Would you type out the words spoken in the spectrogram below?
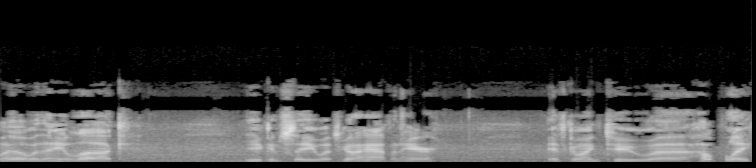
Well, with any luck, you can see what's going to happen here. It's going to uh, hopefully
